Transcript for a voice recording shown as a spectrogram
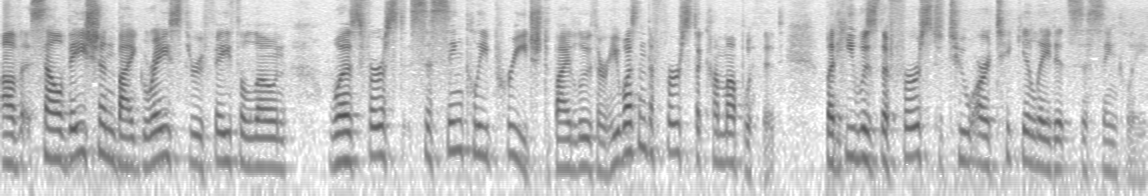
of salvation by grace through faith alone was first succinctly preached by Luther. He wasn't the first to come up with it, but he was the first to articulate it succinctly.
